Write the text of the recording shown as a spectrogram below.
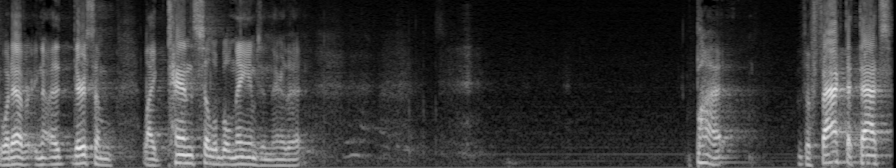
whatever. You know, there's some like 10 syllable names in there that. But the fact that that's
